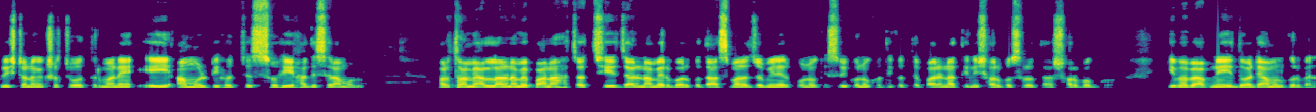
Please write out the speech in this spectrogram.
পৃষ্ঠান একশো চুয়াত্তর। মানে এই আমলটি হচ্ছে সহি হাদিসের আমল। অর্থ, আমি আল্লাহর নামে পানাহ চাচ্ছি, যার নামের বরকত আসমান জমিনের কোনো কিছুই কোনো ক্ষতি করতে পারে না। তিনি সর্বশ্রোতা, সর্বজ্ঞ। কীভাবে আপনি এই দোয়াটি আমল করবেন?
